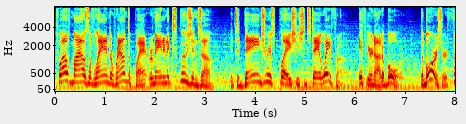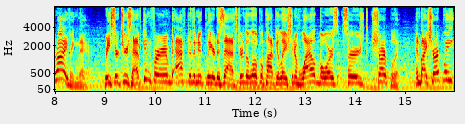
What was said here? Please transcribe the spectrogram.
12 miles of land around the plant remain an exclusion zone. It's a dangerous place you should stay away from if you're not a boar. The boars are thriving there. Researchers have confirmed after the nuclear disaster, the local population of wild boars surged sharply. And by sharply,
